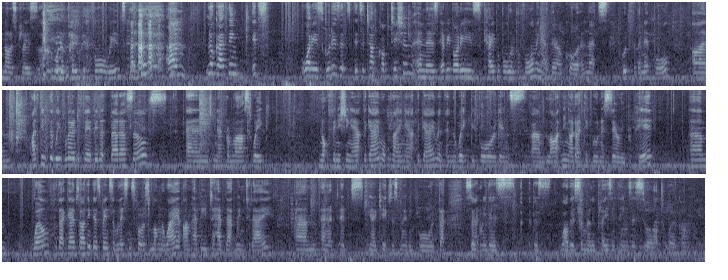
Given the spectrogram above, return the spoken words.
Not as pleased as I would have been with four wins. But um, look, I think it's what is good is it's it's a tough competition and there's everybody's capable and performing out there on court and that's good for the netball. Um, I think that we've learned a fair bit about ourselves and you know from last week not finishing out the game or playing out the game and, and the week before against um, Lightning I don't think we were necessarily prepared um, well for that game so I think there's been some lessons for us along the way. I'm happy to have that win today um, and it you know keeps us moving forward. But certainly there's there's while there's some really pleasing things, there's still a lot to work on.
